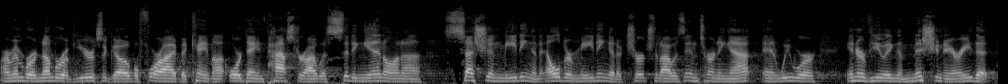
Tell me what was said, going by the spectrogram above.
I remember a number of years ago, before I became an ordained pastor, I was sitting in on a session meeting, an elder meeting at a church that I was interning at, and we were interviewing a missionary that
